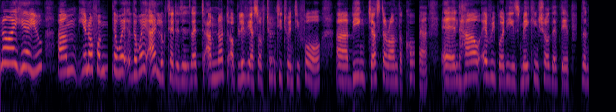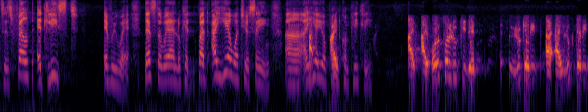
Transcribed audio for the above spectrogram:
No, I hear you. Um, you know, for me, the way the way I looked at it is that I'm not oblivious of 2024 uh, being just around the corner, and how everybody is making sure that their presence is felt at least everywhere. That's the way I look at it. But I hear what you're saying. Uh, I hear your I- point completely. I, I also look at it, look at it. I, I looked at it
